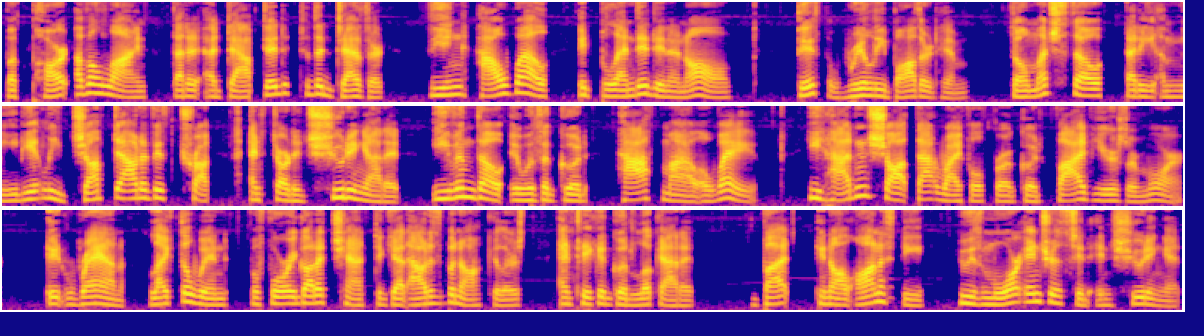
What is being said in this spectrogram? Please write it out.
but part of a line that had adapted to the desert, seeing how well it blended in and all. This really bothered him, so much so that he immediately jumped out of his truck and started shooting at it, even though it was a good half mile away. He hadn't shot that rifle for a good five years or more. It ran like the wind before he got a chance to get out his binoculars and take a good look at it. But, in all honesty, he was more interested in shooting it.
